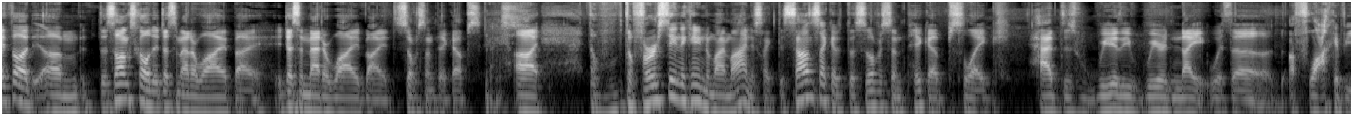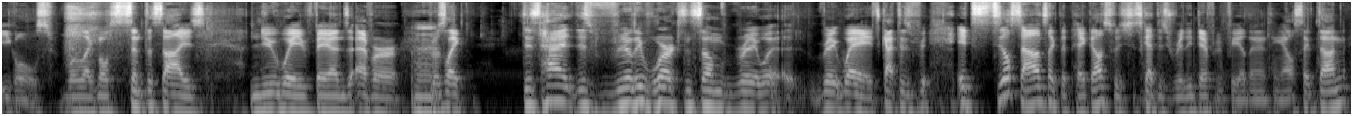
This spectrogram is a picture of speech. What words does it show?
I thought um, the song's called "It Doesn't Matter Why" by "It Doesn't Matter Why" by Silversun Pickups. Uh, the the first thing that came to my mind is like this sounds like a, the Silversun Pickups like had this really weird night with a, a flock of eagles, were like most synthesized new wave bands ever. It mm. was like this had this really works in some great way, way. It's got this. It still sounds like the pickups, but it's just got this really different feel than anything else they've done.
